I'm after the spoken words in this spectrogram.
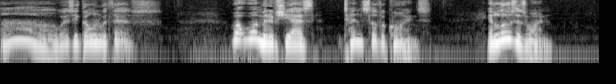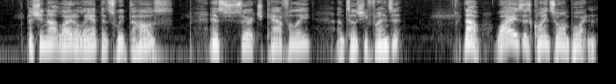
Oh, where's he going with this? What woman if she has ten silver coins and loses one? Does she not light a lamp and sweep the house and search carefully until she finds it? Now, why is this coin so important?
